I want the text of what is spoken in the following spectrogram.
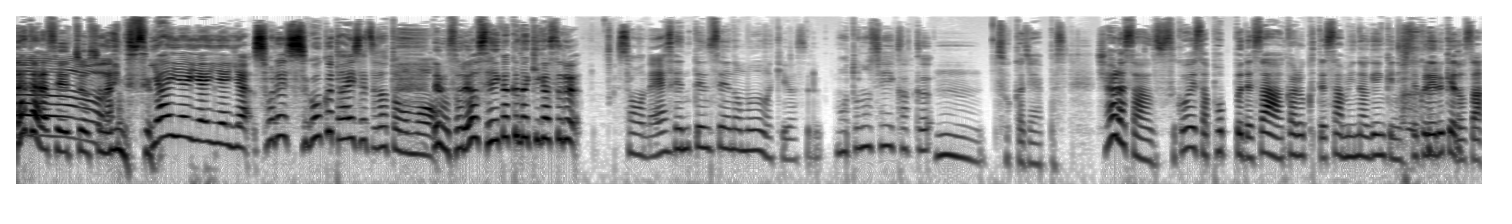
だから成長しないんですよ。いやいやいやいやいやそれすごく大切だと思う。でもそれは正確な気がするそうね。先天性なものな気がする。元の性格。うん。そっかじゃあやっぱシャウラさんすごいさポップでさ明るくてさみんなを元気にしてくれるけどさ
